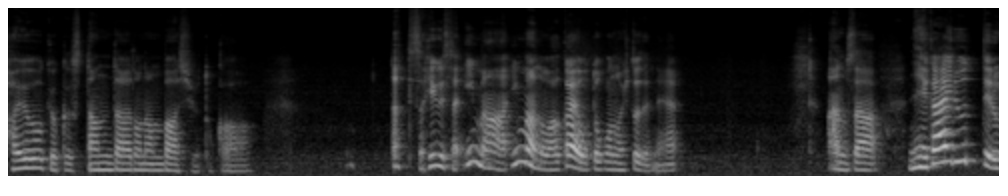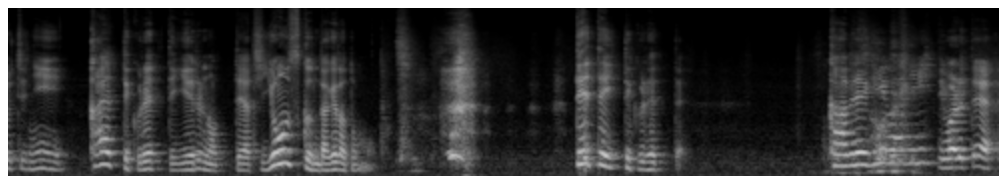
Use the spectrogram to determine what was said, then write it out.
歌謡曲スタンダードナンバー集とか、だってさ、樋口さん、今、今の若い男の人でね、あのさ、寝返り打ってるうちに帰ってくれって言えるのって、私、ヨンス君だけだと思う。出て行ってくれって。壁際にって言われて、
